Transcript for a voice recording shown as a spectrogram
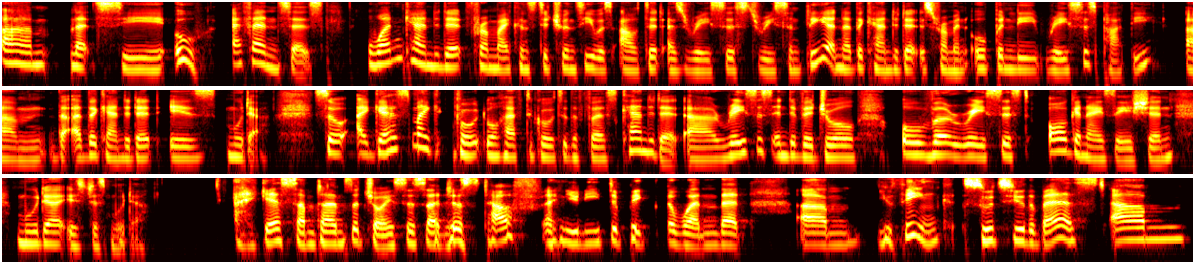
Um, let's see. Oh, FN says one candidate from my constituency was outed as racist recently. Another candidate is from an openly racist party. Um, the other candidate is Muda. So I guess my vote will have to go to the first candidate. Uh, racist individual over racist organization. Muda is just Muda. I guess sometimes the choices are just tough, and you need to pick the one that um, you think suits you the best. Um,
